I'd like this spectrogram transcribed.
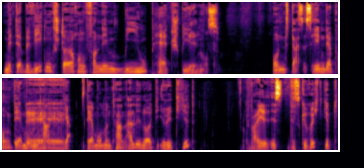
mit der Bewegungssteuerung von dem Wii U-Pad spielen muss. Und das ist eben der Punkt, der Nee. momentan, ja, der momentan alle Leute irritiert, weil es das Gerücht gibt,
